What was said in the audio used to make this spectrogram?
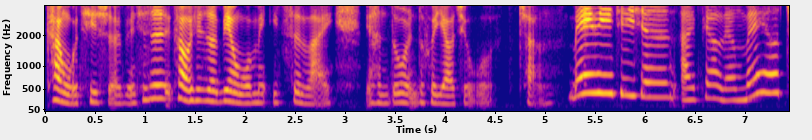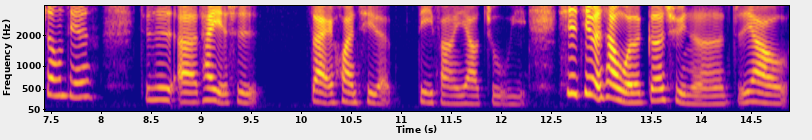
看我七十二变，其实看我七十二变，我每一次来，也很多人都会要求我唱《美丽极限，爱漂亮没有终点》，就是呃，它也是在换气的地方要注意。其实基本上我的歌曲呢，只要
